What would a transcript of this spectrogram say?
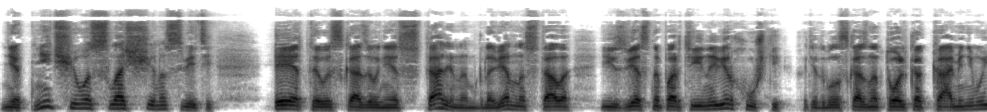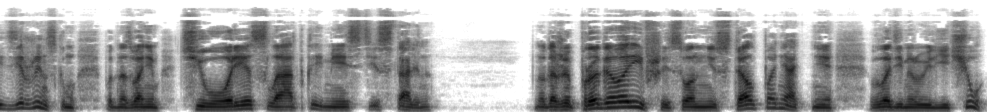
Нет ничего слаще на свете. Это высказывание Сталина мгновенно стало известно партийной верхушке, хотя это было сказано только Каменеву и Дзержинскому под названием «Теория сладкой мести Сталина» но даже проговорившись, он не стал понятнее Владимиру Ильичу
